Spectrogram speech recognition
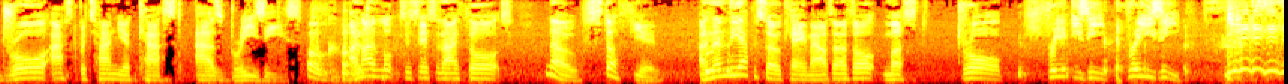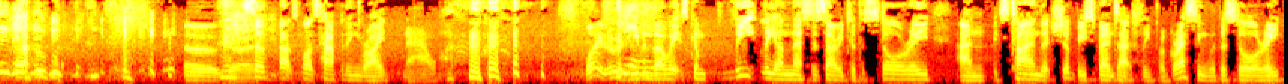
"Draw Ask Britannia cast as Breezies," Oh god. and I looked at it and I thought, "No, stuff you." And then the episode came out, and I thought, "Must draw Freezy Breezy." oh god. so that's what's happening right now. Spoiler. Yeah. even though it's completely unnecessary to the story and it's time that should be spent actually progressing with the story,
